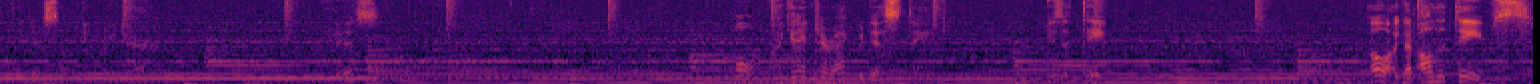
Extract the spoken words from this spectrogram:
I think there's something right there. It is? Oh, I can interact with this thing. Use a tape. Oh, I got all the tapes.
